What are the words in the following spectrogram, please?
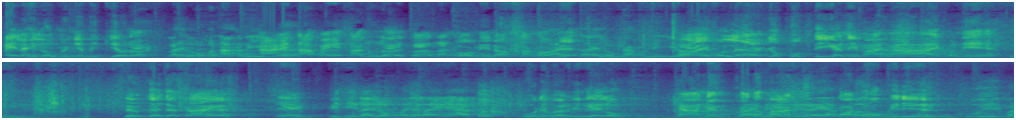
ไอ้ไล่ลมอย่างเงี้ยไม่เกี่ยวนะไล่ลมก็หนักกว่านี้อีอ่ากไอ้นะตาไปไอ้ตาดูแลไอ้ตานั่งรองนี่น้องนั่งรองนี่ไล่ลมหนักกว่านี้เยอะอ่าไอ้คนแรกยกพวกตีกันนี่ไหมมาไอ้คนนี้เรื่องเกิดจากใครเนี่ยวิธีไล่ลมเขาจะไล่ไงอะตุ๊ดพูดให้เพื่อนวิธีไล่ลมอ่านั่งกอไล่ดไปสมาธิเรื่อยๆอะกอดอกดี มึงคุยไป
